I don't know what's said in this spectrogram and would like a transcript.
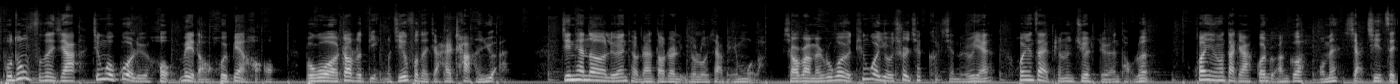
普通伏特加经过过滤后味道会变好。不过照着顶级伏特加还差很远。今天的留言挑战到这里就落下帷幕了。小伙伴们如果有听过有趣且可信的留言，欢迎在评论区留言讨论。欢迎大家关注安哥，我们下期再见。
